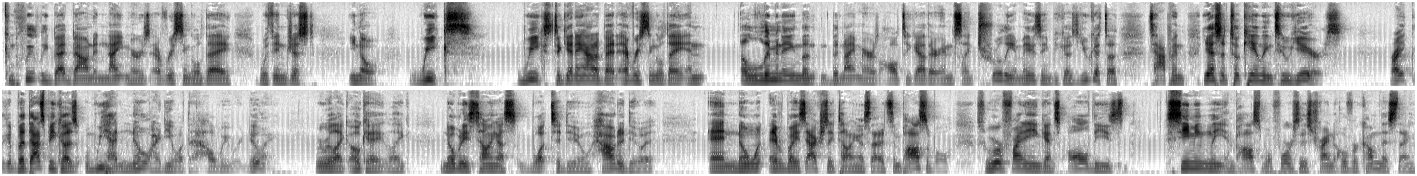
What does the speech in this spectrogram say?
completely bedbound and nightmares every single day within just, you know, weeks, weeks to getting out of bed every single day and eliminating the, the nightmares altogether. And it's like truly amazing because you get to tap in. Yes, it took Kayleen two years, right? But that's because we had no idea what the hell we were doing. We were like, okay, like nobody's telling us what to do, how to do it. And no one, everybody's actually telling us that it's impossible. So we were fighting against all these seemingly impossible forces trying to overcome this thing.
